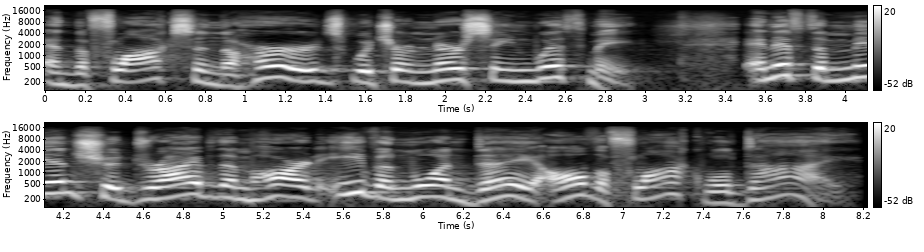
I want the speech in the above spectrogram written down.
and the flocks and the herds which are nursing with me. And if the men should drive them hard, even one day, all the flock will die.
